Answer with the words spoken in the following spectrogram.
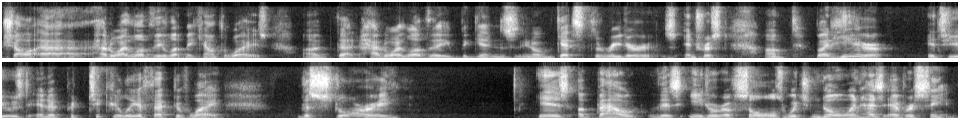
shall uh, how do I love thee? Let me count the ways. Uh, that how do I love thee begins, you know, gets the reader's interest. Um, but here, it's used in a particularly effective way. The story is about this eater of souls, which no one has ever seen.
